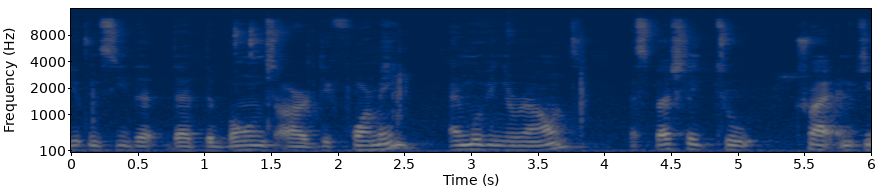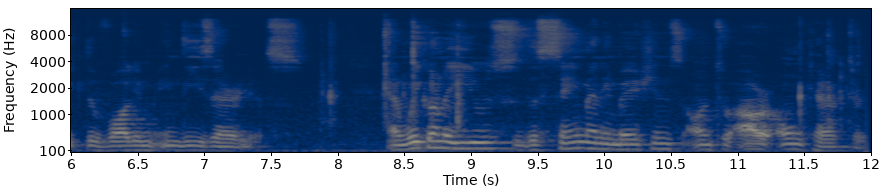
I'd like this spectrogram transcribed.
You can see that, that the bones are deforming and moving around, especially to try and keep the volume in these areas. And we're going to use the same animations onto our own character.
